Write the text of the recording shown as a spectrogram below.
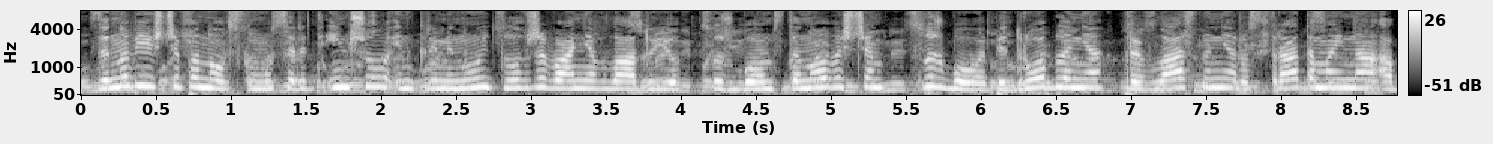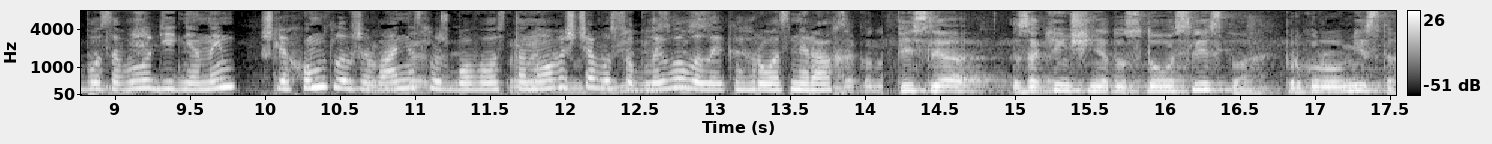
Зиновію Щепановському серед іншого інкримінують зловживання владою, службовим становищем, службове підроблення, привласнення, розтрата майна або заволодіння ним шляхом зловживання службового становища в особливо великих розмірах. Після закінчення досудового слідства прокурором міста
